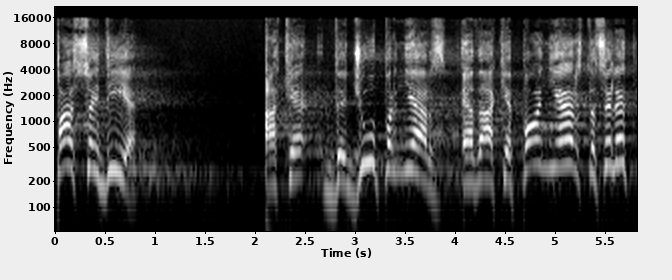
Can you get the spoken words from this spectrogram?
pas ksoj dije, a ke dëgju për njerëz, edhe a ke pa njerëz të cilët,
